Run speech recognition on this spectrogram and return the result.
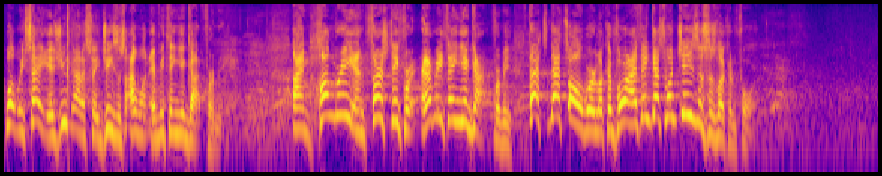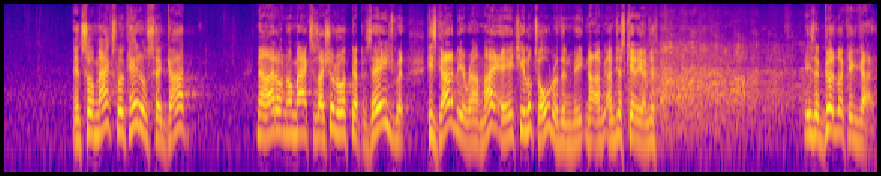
what we say is you got to say, Jesus, I want everything you got for me. I'm hungry and thirsty for everything you got for me. That's, that's all we're looking for. I think that's what Jesus is looking for. And so Max Lucado said, God, now, I don't know Max's, I should have looked up his age, but he's got to be around my age. He looks older than me. No, I'm, I'm just kidding. I'm just. he's a good looking guy.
